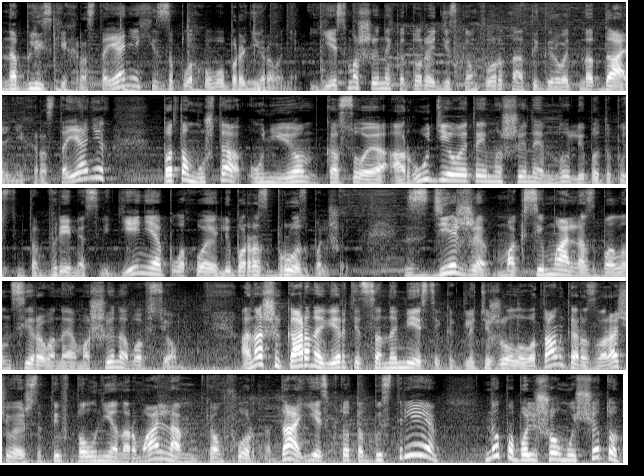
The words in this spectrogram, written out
на близких расстояниях из-за плохого бронирования. Есть машины, которые дискомфортно отыгрывать на дальних расстояниях, потому что у нее косое орудие у этой машины, ну, либо, допустим, там время сведения плохое, либо разброс большой. Здесь же максимально сбалансированная машина во всем. Она шикарно вертится на месте, как для тяжелого танка, разворачиваешься ты вполне нормально, комфортно. Да, есть кто-то быстрее, но по большому счету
